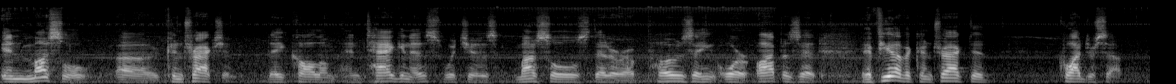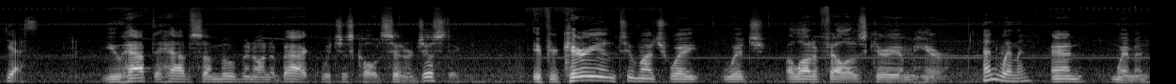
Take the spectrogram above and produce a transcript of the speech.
in muscle uh, contraction they call them antagonists which is muscles that are opposing or opposite if you have a contracted quadricep Yes. you have to have some movement on the back which is called synergistic if you're carrying too much weight which a lot of fellows carry them here And women. and women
